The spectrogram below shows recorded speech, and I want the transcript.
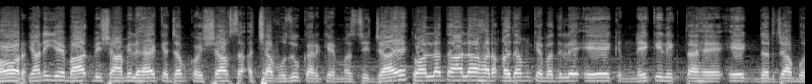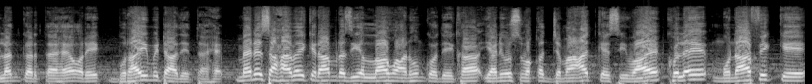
اور یعنی یہ بات بھی شامل ہے کہ جب کوئی شخص اچھا وضو کر کے مسجد جائے تو اللہ تعالیٰ ہر قدم کے بدلے ایک نیکی لکھتا ہے، ایک درجہ بلند کرتا ہے اور ایک برائی مٹا دیتا ہے۔ میں نے صحابہ کرام رضی اللہ عنہم کو دیکھا یعنی اس وقت جماعت کے سوائے کھلے منافق کے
